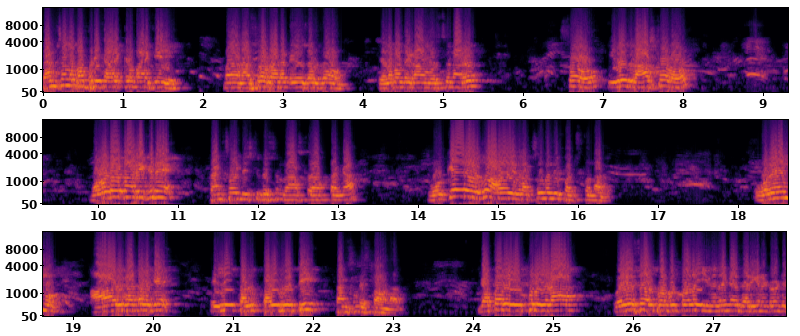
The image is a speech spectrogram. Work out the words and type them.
పెన్షన్ల పంపిణీ కార్యక్రమానికి మన నర్సరావుపేట నియోజకవర్గం ఎలమంది గ్రామం వస్తున్నారు. సో ఈరోజు రాష్ట్రంలో ఒకటో తారీఖునే పెన్షన్ డిస్ట్రిబ్యూషన్ రాష్ట్ర వ్యాప్తంగా ఒకే రోజు అరవై ఐదు లక్షల మంది పంచుకున్నారు ఉదయం ఆరు గంటలకే వెళ్ళి తలు తలుపు పెట్టి పెన్షన్ ఇస్తా ఉన్నారు. గతంలో ఎప్పుడు కూడా వైఎస్ఆర్ ప్రభుత్వంలో ఈ విధంగా జరిగినటువంటి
